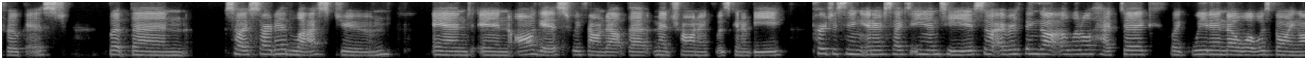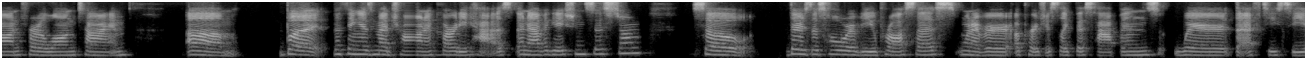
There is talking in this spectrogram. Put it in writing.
focused. But then, so I started last June, and in August, we found out that Medtronic was going to be purchasing Intersect ENT. So everything got a little hectic. Like we didn't know what was going on for a long time. Um, but the thing is, Medtronic already has a navigation system. So there's this whole review process whenever a purchase like this happens, where the FTC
